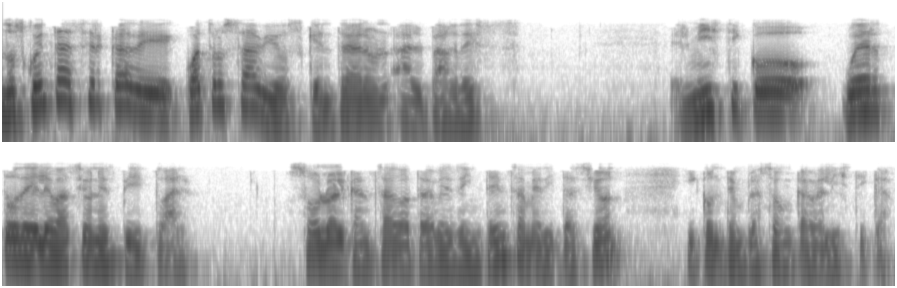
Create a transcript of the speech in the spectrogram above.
nos cuenta acerca de cuatro sabios que entraron al Pagdes, el místico huerto de elevación espiritual, solo alcanzado a través de intensa meditación y contemplación cabalística.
